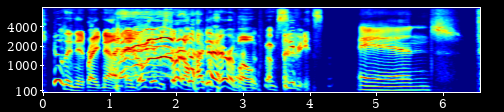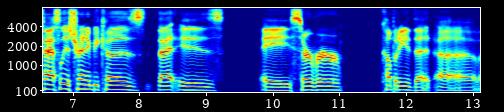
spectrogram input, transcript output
killing it right now. And don't get me started on Piper Perabo. I'm serious. And Fastly is trending because that is a server company that uh,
